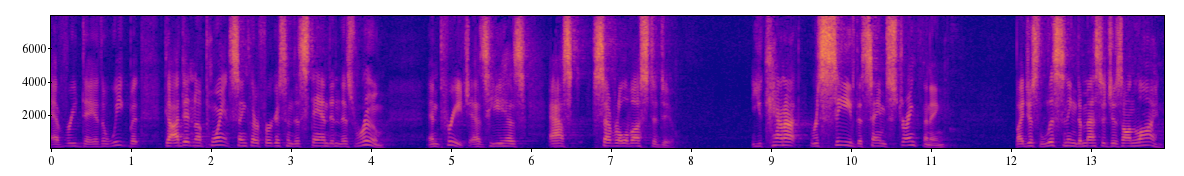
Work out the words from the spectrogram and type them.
every day of the week. But God didn't appoint Sinclair Ferguson to stand in this room and preach as he has asked several of us to do. You cannot receive the same strengthening by just listening to messages online.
